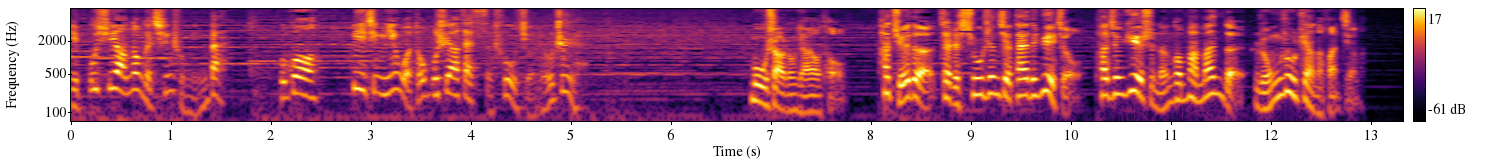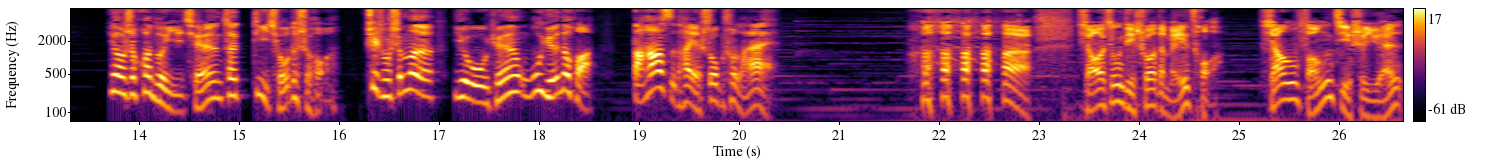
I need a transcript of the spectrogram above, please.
也不需要弄个清楚明白。不过，毕竟你我都不是要在此处久留之人。穆少荣摇摇头。他觉得在这修真界待得越久，他就越是能够慢慢的融入这样的环境了。要是换做以前在地球的时候啊，这种什么有缘无缘的话，打死他也说不出来。哈哈哈哈！小兄弟说的没错，相逢即是缘，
